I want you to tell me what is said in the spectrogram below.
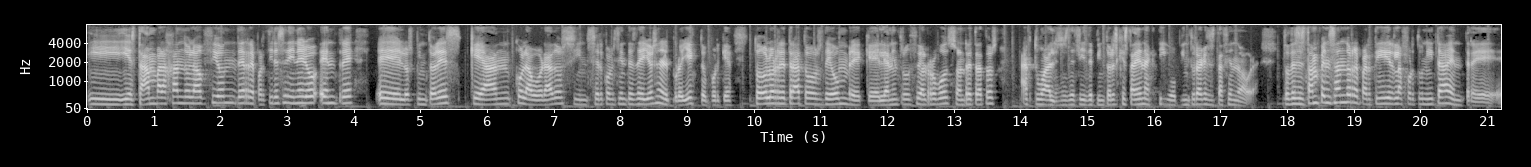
Y, y están barajando la opción de repartir ese dinero entre eh, los pintores que han colaborado sin ser conscientes de ellos en el proyecto, porque todos los retratos de hombre que le han introducido al robot son retratos actuales, es decir, de pintores que están en activo, pintura que se está haciendo ahora. Entonces están pensando repartir la fortunita entre,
